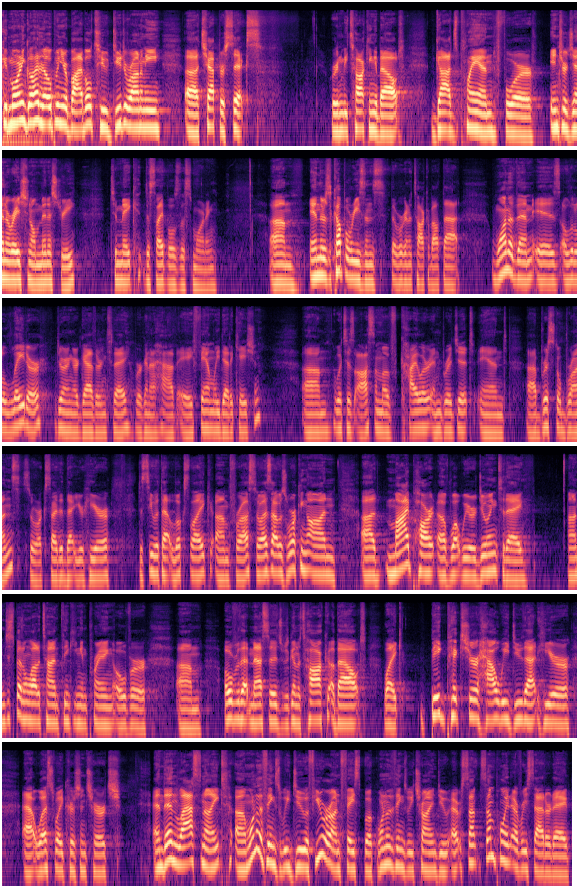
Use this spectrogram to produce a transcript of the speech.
Good morning. Go ahead and open your Bible to Deuteronomy uh, chapter 6. We're going to be talking about God's plan for intergenerational ministry to make disciples this morning. Um, and there's a couple reasons that we're going to talk about that. One of them is a little later during our gathering today, we're going to have a family dedication. Um, which is awesome, of Kyler and Bridget and uh, Bristol Bruns. So we're excited that you're here to see what that looks like um, for us. So, as I was working on uh, my part of what we were doing today, I um, just spent a lot of time thinking and praying over, um, over that message. We're going to talk about like big picture how we do that here at Westway Christian Church. And then last night, um, one of the things we do, if you are on Facebook, one of the things we try and do at some, some point every Saturday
